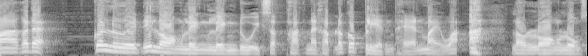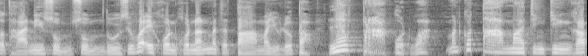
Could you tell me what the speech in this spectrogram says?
มาก็ได้ ก็เลยได้ลองเล็งๆดูอีกสักพักนะครับ แล้วก็เปลี่ยนแผนใหม่ว่าอะเราลองลงสถานีสุ่มๆ ดูซิว่าไอคนคนนั้นมันจะตามมาอยู่หรือเปล่า แล้วปรากฏว่ามันก็ตามมาจริง ๆ ครับ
